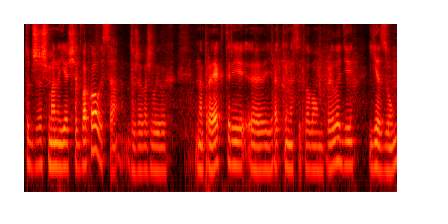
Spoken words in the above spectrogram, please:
Тут же ж в мене є ще два колеса дуже важливих. На проєкторі, е, як і на світловому приладі, є зум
